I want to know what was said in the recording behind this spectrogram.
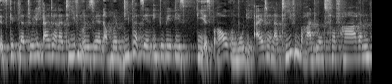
es gibt natürlich Alternativen und es werden auch nur die Patienten intubiert, die es, die es brauchen, wo die alternativen Behandlungsverfahren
